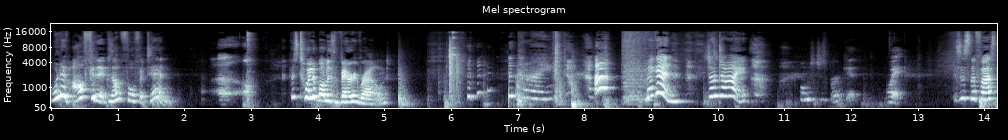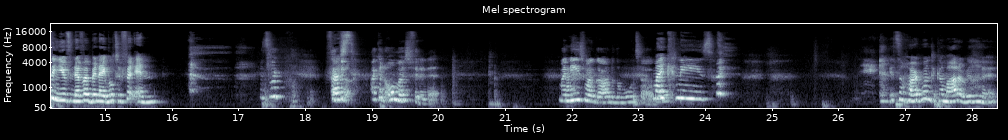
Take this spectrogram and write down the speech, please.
Wonder if I'll fit in it because I'm four foot ten. This toilet bowl is very round. Hi. Ah! Megan, don't die. Almost just broke it. Wait, This is the first thing you've never been able to fit in. it's like I First, can, I can almost fit in it. My knees won't go under the water. my knees. It's a hard one to come out of, isn't it?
